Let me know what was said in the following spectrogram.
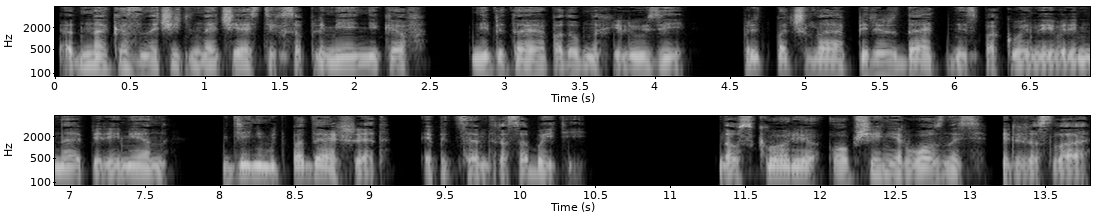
Однако значительная часть их соплеменников, не питая подобных иллюзий, предпочла переждать неспокойные времена перемен где-нибудь подальше от эпицентра событий. Но вскоре общая нервозность переросла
